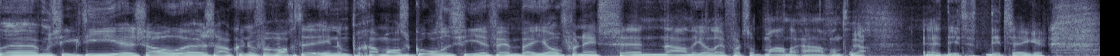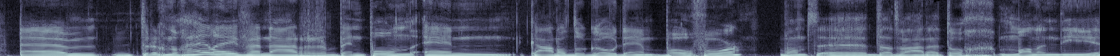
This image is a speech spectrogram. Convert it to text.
ook eh, muziek die je zo eh, zou kunnen verwachten in een programma als Golden CFM bij Jo van Nes. En Daniel Efforts op maandagavond. Ja. dit, dit zeker. Ehm, terug nog heel even naar Ben Pon en Karel de Godin Beaufort. Want eh, dat waren toch mannen die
